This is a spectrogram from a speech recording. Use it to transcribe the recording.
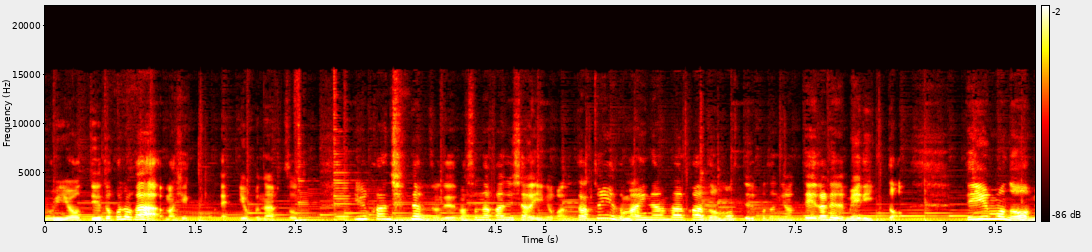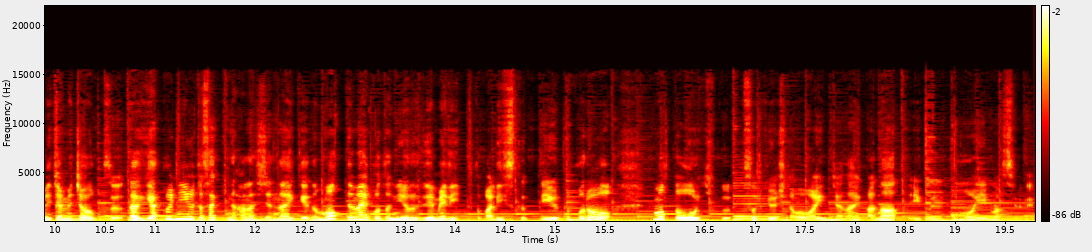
運用っていうところが、まあ、結構ね、良くなるぞという感じになるので、まあ、そんな感じしたらいいのかな。だからとにかくマイナンバーカードを持っていることによって得られるメリットっていうものをめちゃめちゃ多くする。だから逆に言うとさっきの話じゃないけど、持ってないことによるデメリットとかリスクっていうところをもっと大きく訴求した方がいいんじゃないかなっていうふうに思いますよね。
